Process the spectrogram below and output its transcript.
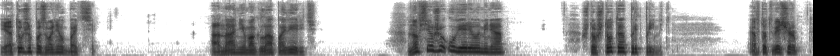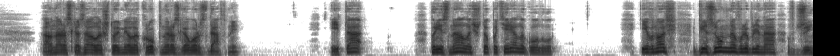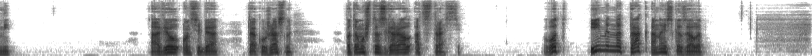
Я тут же позвонил Бетси. Она не могла поверить, но все же уверила меня, что что-то предпримет. В тот вечер она рассказала, что имела крупный разговор с Дафной. И та призналась, что потеряла голову. И вновь безумно влюблена в Джимми. А вел он себя так ужасно, потому что сгорал от страсти. Вот именно так она и сказала.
